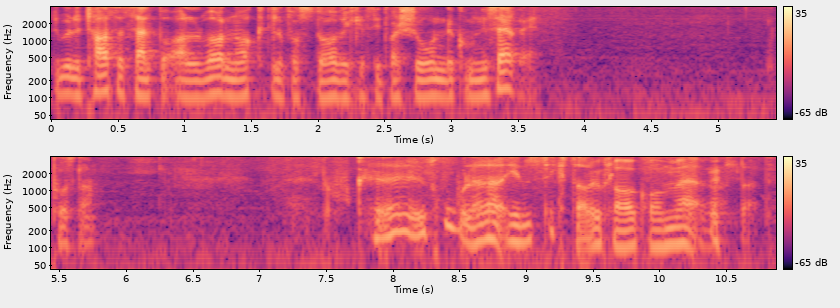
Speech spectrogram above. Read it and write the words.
Det burde ta seg selv på alvor nok til å forstå hvilken situasjon det kommuniserer i. Påstand. Hva utrolig der innsikter du klarer å komme med, rett og slett.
